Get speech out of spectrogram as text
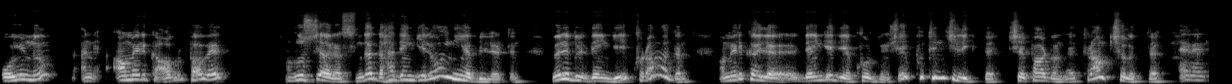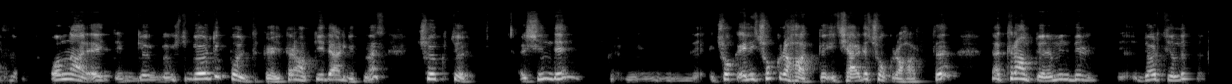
oyunu hani Amerika, Avrupa ve Rusya arasında daha dengeli oynayabilirdin. Böyle bir dengeyi kuramadın. Amerika ile denge diye kurduğun şey Putincilikti. Şey pardon, e, Trumpçılıktı. Evet. Onlar e, işte gördük politikayı. Trump gider gitmez çöktü. E şimdi çok eli çok rahattı, içeride çok rahattı. Yani Trump dönemin bir dört yıllık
